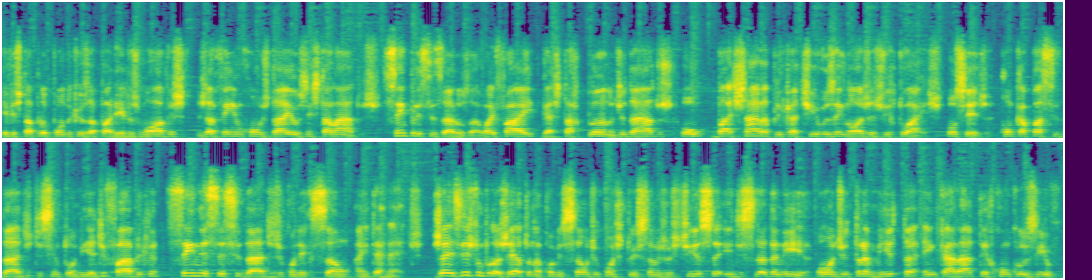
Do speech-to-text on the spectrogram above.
Ele está propondo que os aparelhos móveis já venham com os dials instalados, sem precisar usar Wi-Fi, gastar plano de dados ou baixar aplicativos em lojas virtuais. Ou seja, com capacidade de sintonia de fábrica, sem necessidade de conexão à internet. Já existe um projeto na Comissão de Constituição e Justiça e de Cidadania, onde tramita em caráter conclusivo,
